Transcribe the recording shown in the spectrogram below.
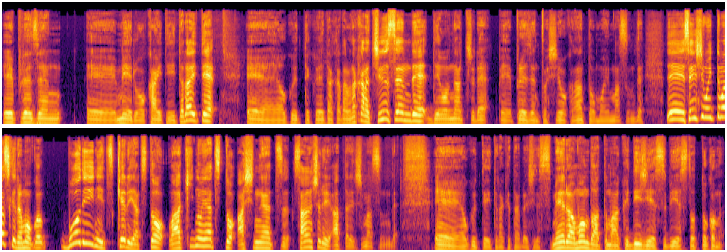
えー、プレゼンえー、メールを書いていただいて、えー、送ってくれた方の中から抽選でデオナチュで、えー、プレゼントしようかなと思いますんで。で先週も言ってますけどもこボディにつけるやつと脇のやつと足のやつ3種類あったりしますんで、えー、送っていただけたら嬉しいです。メールはモンドアットマーク DGSBS.com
